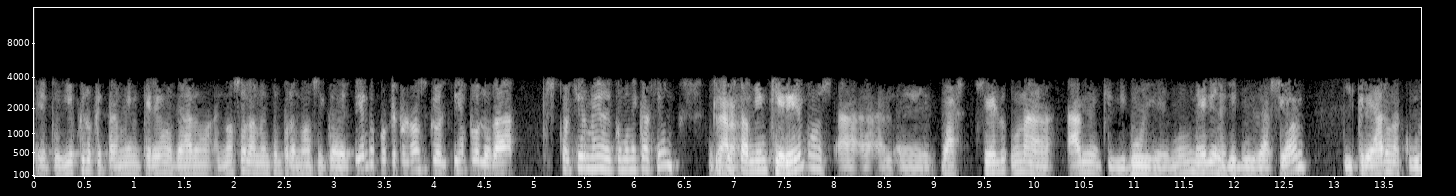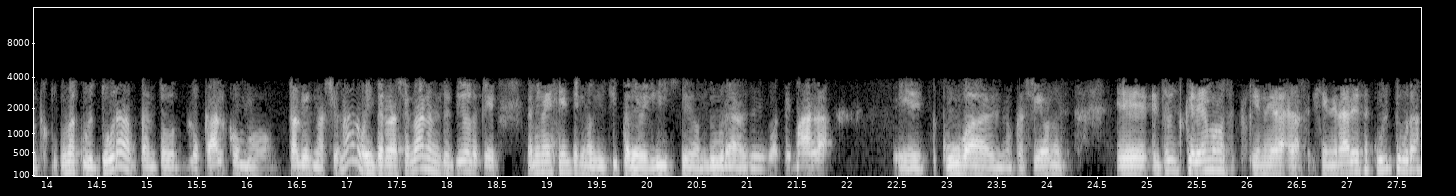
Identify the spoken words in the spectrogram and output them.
eh, pues yo creo que también queremos dar no solamente un pronóstico del tiempo porque el pronóstico del tiempo lo da pues, cualquier medio de comunicación. Nosotros también queremos a, eh, ser una alguien que divulgue, un medio de divulgación y crear una, una cultura tanto local como tal vez nacional o internacional en el sentido de que también hay gente que nos visita de Belice, Honduras, de Guatemala, eh, Cuba en ocasiones. Eh, entonces queremos generar, generar esa cultura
